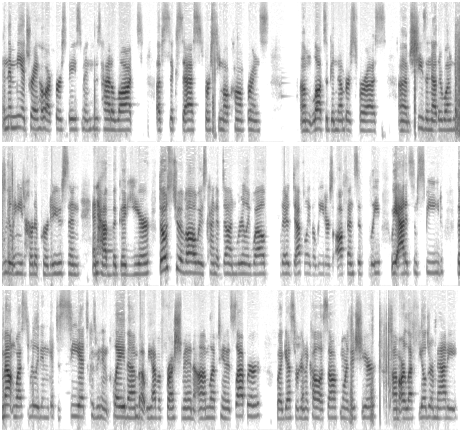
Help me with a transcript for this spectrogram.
And then Mia Trejo, our first baseman, who's had a lot of success, first team all conference, um, lots of good numbers for us. Um, she's another one. We really need her to produce and and have a good year. Those two have always kind of done really well. They're definitely the leaders offensively. We added some speed. The Mountain West really didn't get to see it because we didn't play them, but we have a freshman um, left-handed slapper who I guess we're going to call a sophomore this year. Um, our left fielder Maddie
